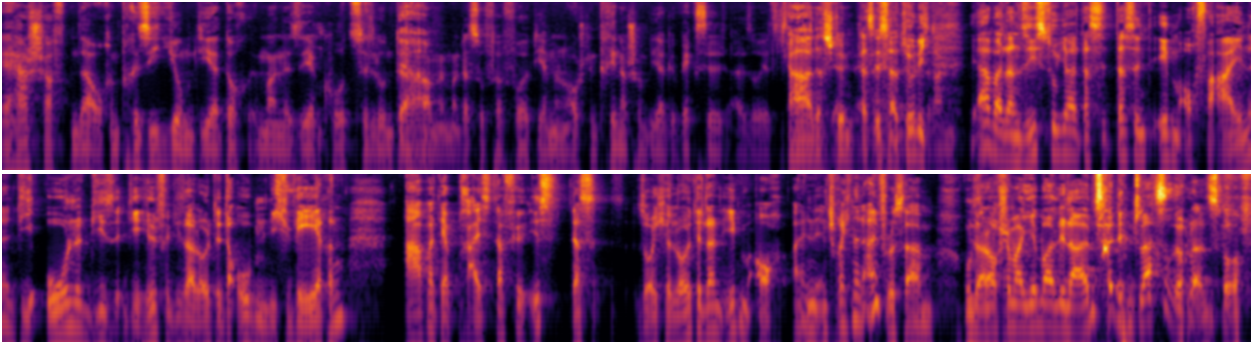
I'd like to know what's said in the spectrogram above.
der Herrschaften da auch im Präsidium, die ja doch immer eine sehr kurze Lunte ja. haben, wenn man das so verfolgt. Die haben dann auch den Trainer schon wieder gewechselt. Also jetzt. Ja, das stimmt. Das ist natürlich. Dran. Ja, aber dann siehst du ja, dass das sind eben auch Vereine, die ohne diese die Hilfe dieser Leute da oben nicht wären. Aber der Preis dafür ist, dass solche Leute dann eben auch einen entsprechenden Einfluss haben und dann auch schon mal jemanden in der Halbzeit entlassen oder so.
